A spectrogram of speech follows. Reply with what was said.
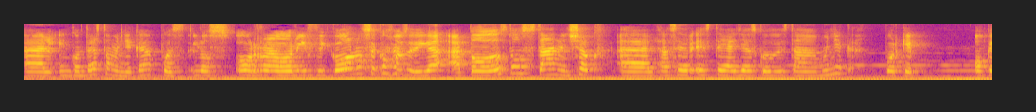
al encontrar esta muñeca, pues los horrorificó, no sé cómo se diga, a todos. Todos estaban en shock al hacer este hallazgo de esta muñeca. Porque ok,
